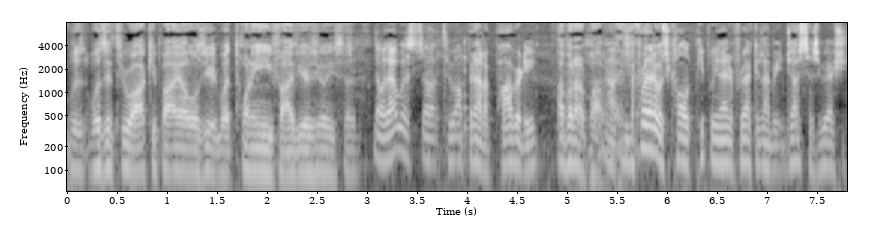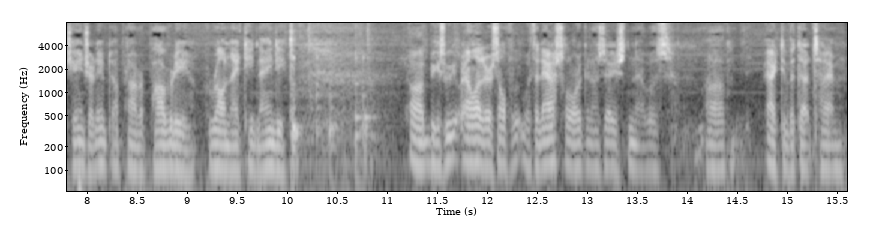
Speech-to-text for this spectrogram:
was was it through Occupy all those years? What twenty five years ago? You said No, that was uh, through Up and Out of Poverty. Up and Out of Poverty. Uh, that's and before that, it was called People United for Economic Justice. We actually changed our name to Up and Out of Poverty around 1990 uh, because we allied ourselves with a national organization that was uh, active at that time.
